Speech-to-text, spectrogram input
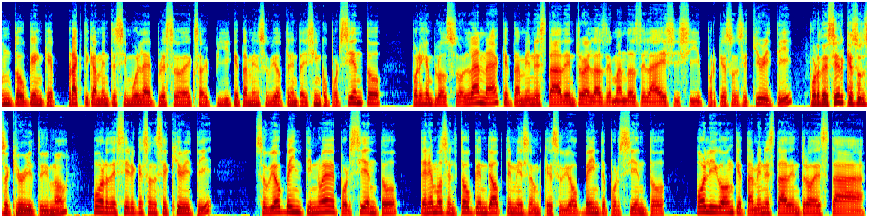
un token que prácticamente simula el precio de XRP, que también subió 35%. Por ejemplo, Solana, que también está dentro de las demandas de la SEC porque es un security. Por decir que es un security, ¿no? Por decir que es un security. Subió 29%. Tenemos el token de Optimism que subió 20%. Polygon, que también está dentro de esta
